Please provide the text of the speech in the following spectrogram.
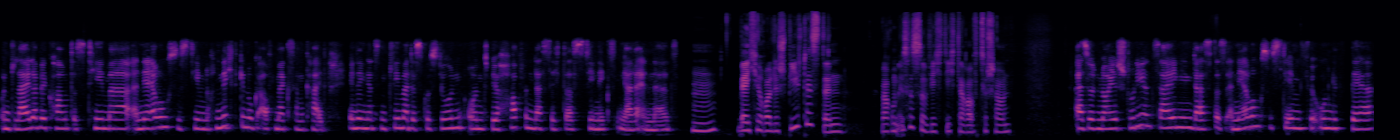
Und leider bekommt das Thema Ernährungssystem noch nicht genug Aufmerksamkeit in den ganzen Klimadiskussionen. Und wir hoffen, dass sich das die nächsten Jahre ändert. Hm. Welche Rolle spielt es denn? Warum ist es so wichtig, darauf zu schauen? Also neue Studien zeigen, dass das Ernährungssystem für ungefähr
